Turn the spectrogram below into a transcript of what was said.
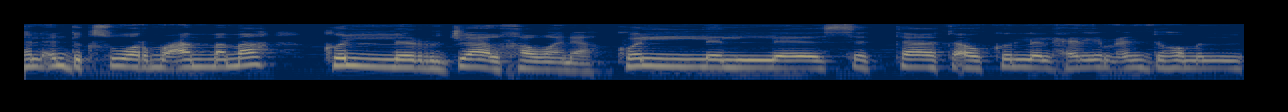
هل عندك صور معممة؟ كل الرجال خونة كل الستات أو كل الحريم عندهم ال-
